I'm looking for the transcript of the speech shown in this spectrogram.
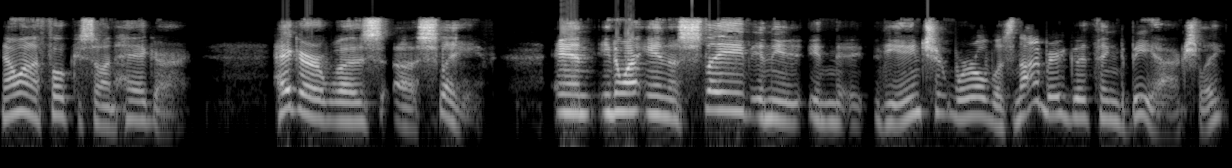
Now, I want to focus on Hagar. Hagar was a slave. And you know what? In a slave in the in the ancient world was not a very good thing to be, actually.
